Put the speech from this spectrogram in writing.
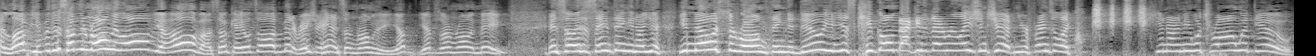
I love you, but there's something wrong with all of you, all of us. Okay, let's all admit it. Raise your hand. Something wrong with you. Yep, yep, something wrong with me. And so it's the same thing. You know, you, you know it's the wrong thing to do. You just keep going back into that relationship, and your friends are like, you know what I mean? What's wrong with you?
